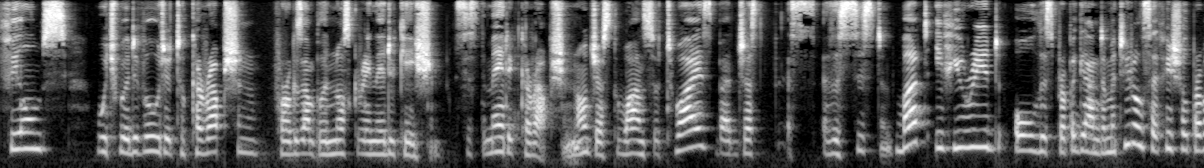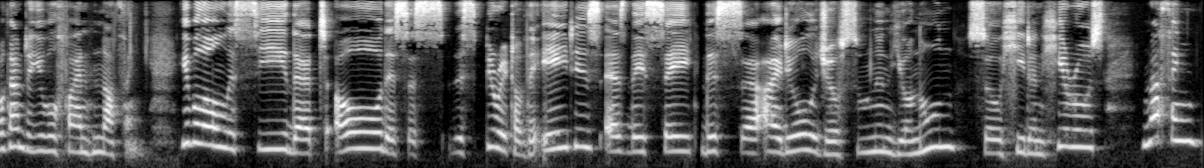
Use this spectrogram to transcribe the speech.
films which were devoted to corruption, for example, in North Korean education, systematic corruption, not just once or twice, but just as, as a system. But if you read all these propaganda materials, official propaganda, you will find nothing. You will only see that, oh, this is the spirit of the 80s, as they say, this uh, ideology of Sumnin Yonun, so hidden heroes. Nothing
